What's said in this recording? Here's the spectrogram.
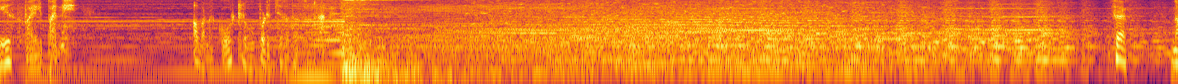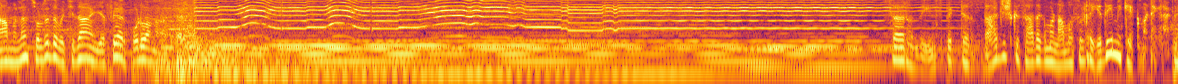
கேஸ் ஃபைல் பண்ணி அவனை கோர்ட்ல ஒப்படைச்சிருத சொல்றாங்க. சார் நாமெல்லாம் சொல்றதை வச்சு தான் எஃப்ஐஆர் போடுவாங்களா சார். சார் அந்த இன்ஸ்பெக்டர் ராஜேஷ்க்கு சாதகமா நாம சொல்ற எதையுமே கேட்க மாட்டேங்கிறாங்க.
